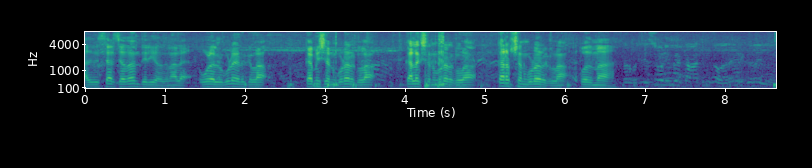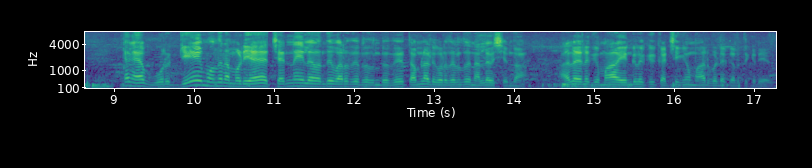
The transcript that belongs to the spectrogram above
அது விசாரிச்சா தான் தெரியும் அதனால். ஊழல் கூட இருக்கலாம் கமிஷன் கூட இருக்கலாம் கலெக்ஷன் கூட இருக்கலாம் கரப்ஷன் கூட இருக்கலாம். போதுமா? ஏங்க ஒரு கேம் வந்து நம்முடைய சென்னையில் வந்து வருதுன்றது தமிழ்நாட்டுக்கு வருதுன்றது நல்ல விஷயந்தான் அதில் எனக்கு மா எங்களுக்கு கட்சிக்கும் மாறுபட்ட கருத்து கிடையாது.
